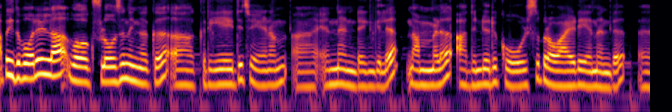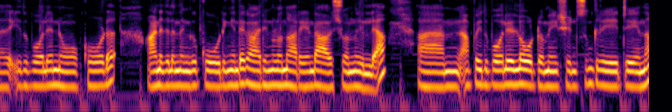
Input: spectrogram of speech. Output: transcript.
അപ്പോൾ ഇതുപോലെയുള്ള വർക്ക് ഫ്ലോസ് നിങ്ങൾക്ക് ക്രിയേറ്റ് ചെയ്യണം എന്നുണ്ടെങ്കിൽ നമ്മൾ അതിന്റെ ഒരു കോഴ്സ് പ്രൊവൈഡ് ചെയ്യുന്നുണ്ട്. ഇതുപോലെ നോ കോഡ് ആണിതിൽ നിങ്ങൾക്ക് കോഡിങ്ങിന്റെ കാര്യങ്ങളൊന്നും അറിയേണ്ട ആവശ്യമൊന്നുമില്ല. അപ്പോൾ ഇതുപോലെയുള്ള ഓട്ടോമേഷൻസും ക്രിയേറ്റ് ചെയ്യുന്ന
